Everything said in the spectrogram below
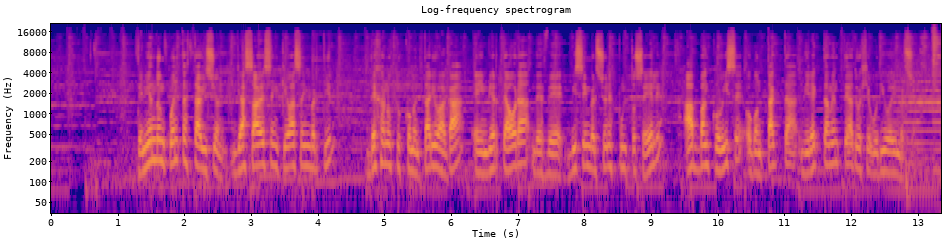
Teniendo en cuenta esta visión, ¿ya sabes en qué vas a invertir? Déjanos tus comentarios acá e invierte ahora desde viceinversiones.cl, app Banco Vice o contacta directamente a tu ejecutivo de inversión.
